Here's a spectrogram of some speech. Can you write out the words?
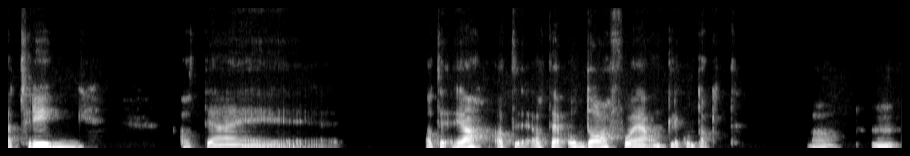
er trygg, at jeg at jeg, Ja, at, at jeg, og da får jeg ordentlig kontakt. ja. Mm.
